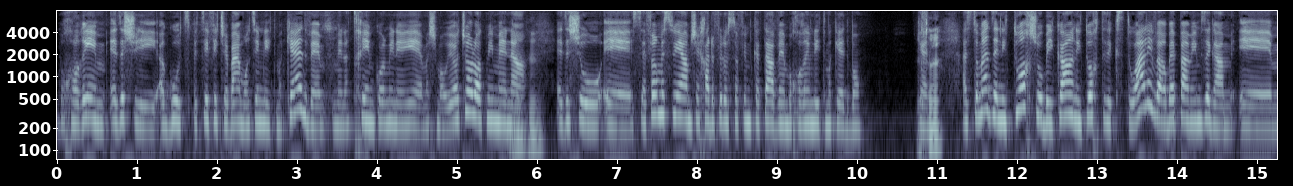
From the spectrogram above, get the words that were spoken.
בוחרים איזושהי הגות ספציפית שבה הם רוצים להתמקד, והם מנתחים כל מיני אה, משמעויות שעולות ממנה, איזשהו אה, ספר מסוים שאחד הפילוסופים כתב והם בוחרים להתמקד בו. כן. אז זאת אומרת, זה ניתוח שהוא בעיקר ניתוח טקסטואלי, והרבה פעמים זה גם אה,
